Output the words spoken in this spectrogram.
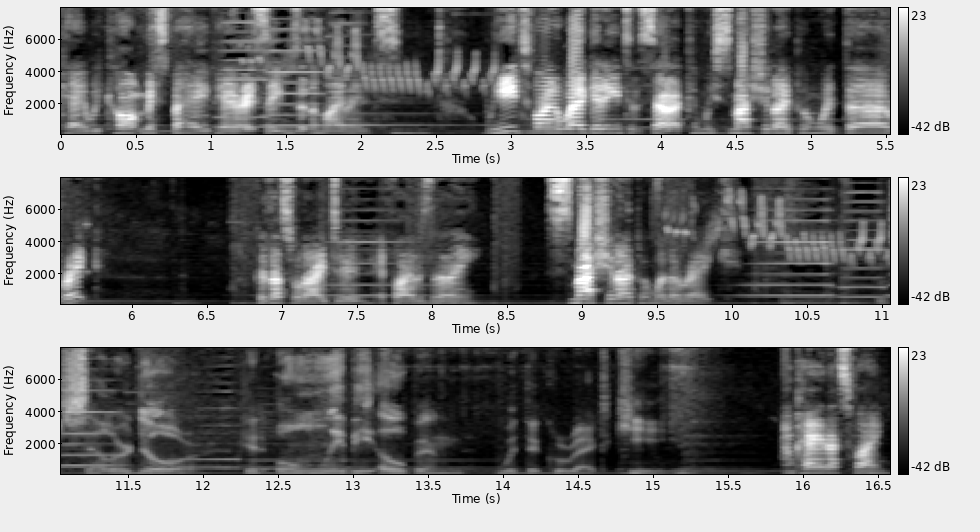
Okay, we can't misbehave here, it seems, at the moment. We need to find a way of getting into the cellar. Can we smash it open with the rake? Because that's what I do if I was Lily. Smash it open with a rake. The cellar door could only be opened with the correct key. Okay, that's fine.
